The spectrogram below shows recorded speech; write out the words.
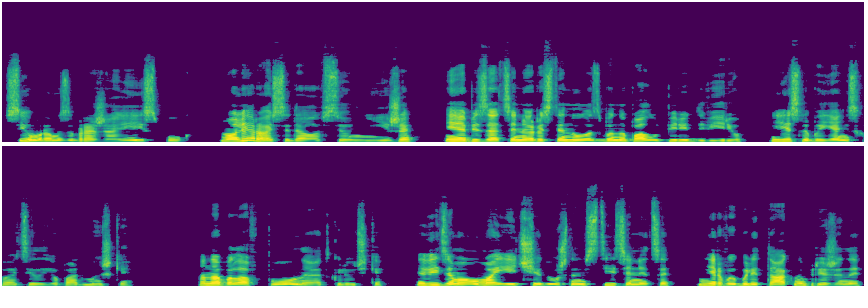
с юмором изображая испуг, но Лера оседала все ниже и обязательно растянулась бы на полу перед дверью, если бы я не схватил ее подмышки. Она была в полной отключке. Видимо, у моей тщедушной мстительницы нервы были так напряжены,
